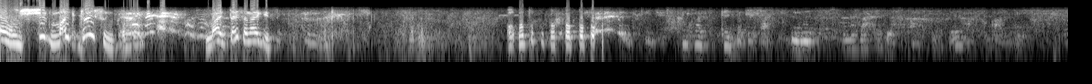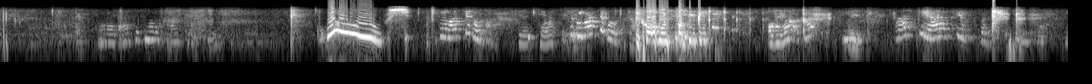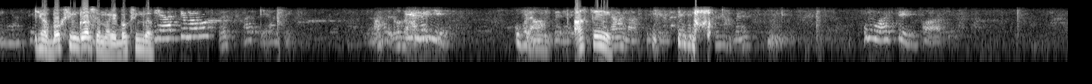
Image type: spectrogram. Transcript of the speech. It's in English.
Oh, shit. Mike Tyson, man. Mike Tyson, I guess. Oh, oh, oh, oh, oh, Whoosh! yeah, boxing gloves, Mari, boxing gloves. Aste. Aste.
